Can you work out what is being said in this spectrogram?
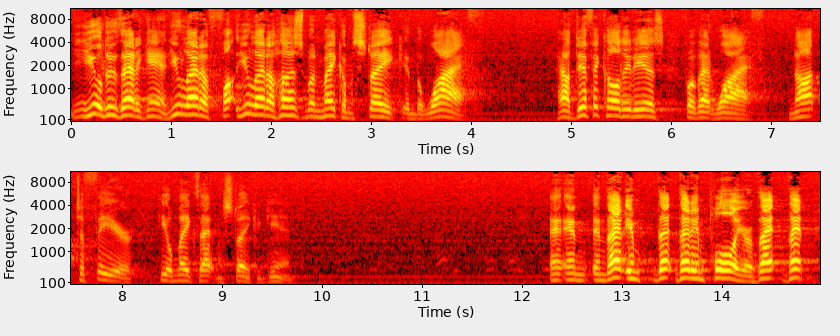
You'll do that again. You let, a, you let a husband make a mistake, and the wife how difficult it is for that wife not to fear he'll make that mistake again. And, and, and that, that, that employer, that, that,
